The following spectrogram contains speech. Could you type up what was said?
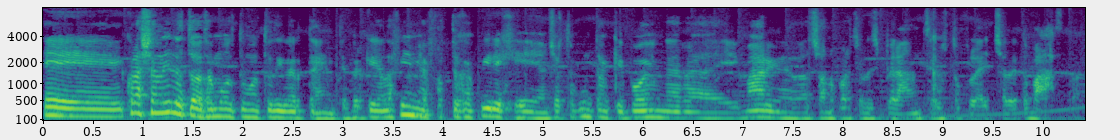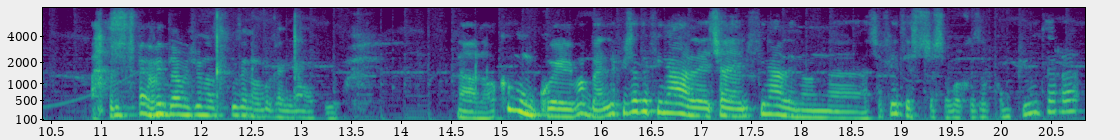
E quella scena lì l'ho trovata molto molto divertente perché alla fine mi ha fatto capire che a un certo punto anche Poiner e Mariner ci hanno perso le speranze questo Fletcher ha detto basta basta mettiamoci una scusa e non lo caghiamo più. No no comunque vabbè l'episodio finale cioè il finale non Sofia ti è successo qualcosa al computer?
